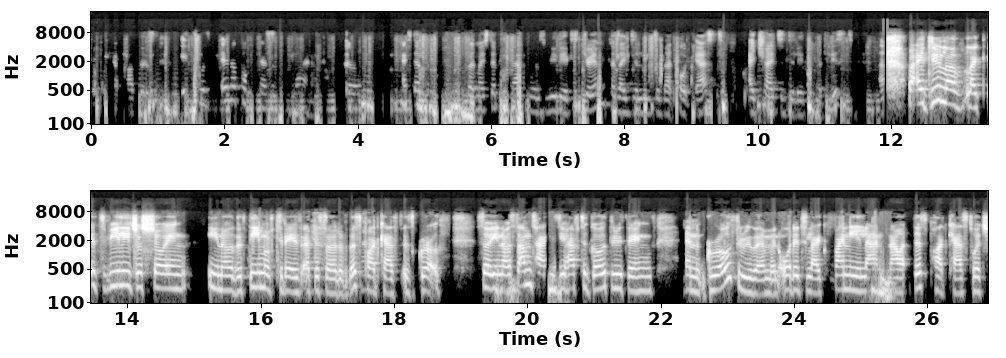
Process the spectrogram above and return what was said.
Talking about this. It was in a podcast one. So I stepped, but my stepping back was really extreme because I deleted that podcast. I tried to delete it at least. but I do love, like, it's really just showing you know the theme of today's episode yeah. of this podcast is growth so you know mm-hmm. sometimes you have to go through things and grow through them in order to like finally land now at this podcast which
